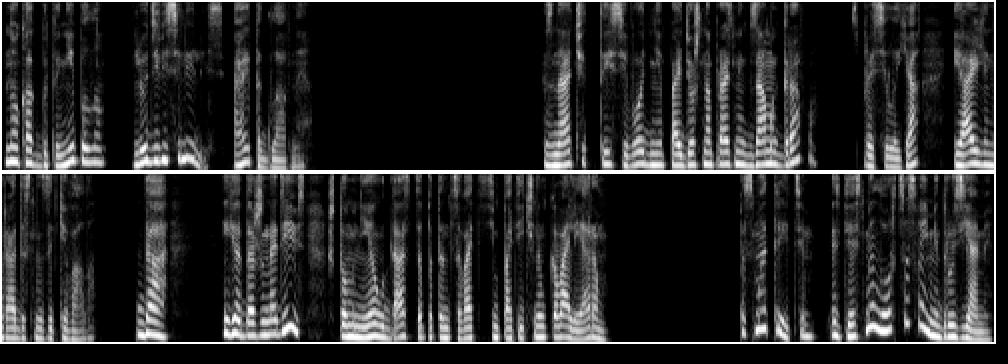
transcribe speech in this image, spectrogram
Но как бы то ни было, Люди веселились, а это главное. «Значит, ты сегодня пойдешь на праздник в замок графа?» — спросила я, и Айлин радостно закивала. «Да, я даже надеюсь, что мне удастся потанцевать с симпатичным кавалером». «Посмотрите, здесь милорд со своими друзьями».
